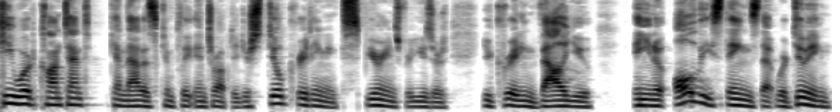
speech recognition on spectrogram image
keyword content, again, that is completely interrupted. You're still creating an experience for users. You're creating value. And you know, all these things that we're doing,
